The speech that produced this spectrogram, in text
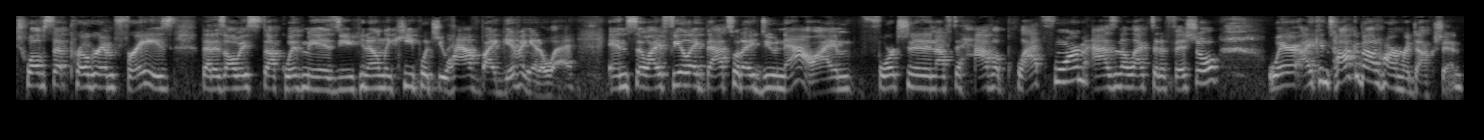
12 step program phrase that has always stuck with me is you can only keep what you have by giving it away. And so I feel like that's what I do now. I'm fortunate enough to have a platform as an elected official where I can talk about harm reduction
